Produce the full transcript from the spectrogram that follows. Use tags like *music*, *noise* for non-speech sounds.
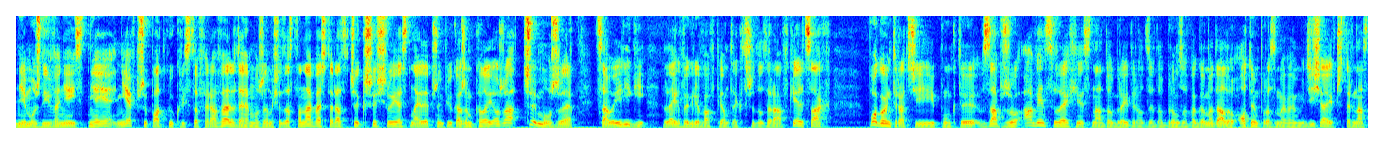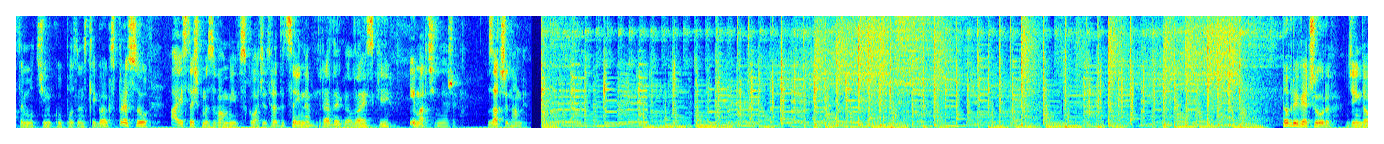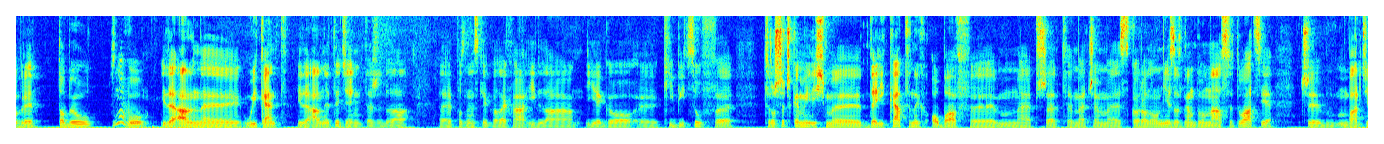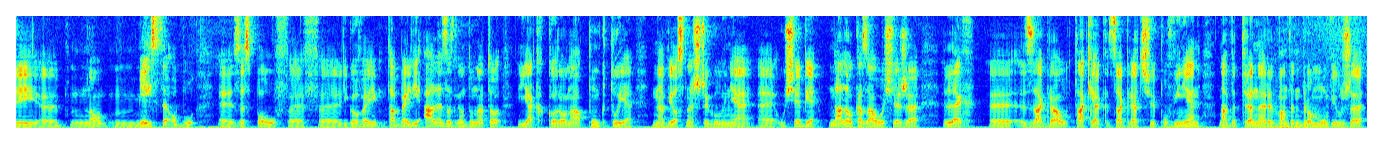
Niemożliwe nie istnieje? Nie w przypadku Christophera Welde. Możemy się zastanawiać teraz, czy Krzysiu jest najlepszym piłkarzem kolejorza, czy może całej ligi. Lech wygrywa w piątek 3 do 0 w Kielcach. Pogoń traci punkty w Zabrzu, a więc Lech jest na dobrej drodze do brązowego medalu. O tym porozmawiamy dzisiaj w 14 odcinku Poznańskiego Ekspresu, a jesteśmy z Wami w składzie tradycyjnym. Radek Lodoński i Marcin Jerzyk. Zaczynamy. Dobry wieczór, dzień dobry. To był znowu idealny weekend, idealny tydzień też dla e, poznańskiego Lecha i dla jego e, kibiców. E, troszeczkę mieliśmy delikatnych obaw przed meczem z Koroną, nie ze względu na sytuację, czy bardziej no, miejsce obu zespołów w ligowej tabeli, ale ze względu na to, jak Korona punktuje na wiosnę, szczególnie u siebie. No ale okazało się, że Lech e, zagrał tak, jak zagrać się powinien. Nawet trener Van den Brom mówił, że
